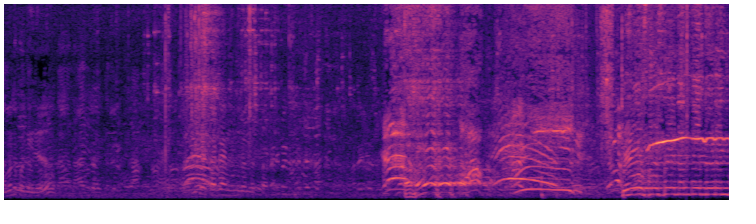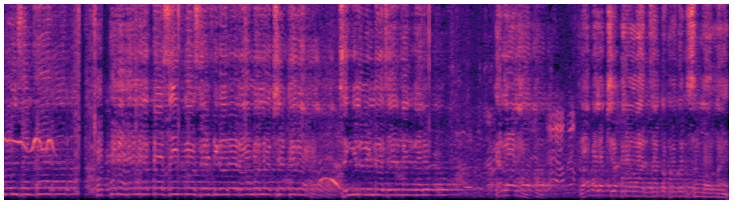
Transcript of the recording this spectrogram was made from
ముందు కొద్దిగా లేదు ఇంకా కట్టాను ముందు కనిపిస్తాను Nandi breeding centre Hemalatha Srinivas Reddy garu Ramalakshmi single విండో చైర్మన్ గారు కర్రారం రామలక్ష్మపురం వారి జత ప్రదర్శనలో ఉన్నాయి.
